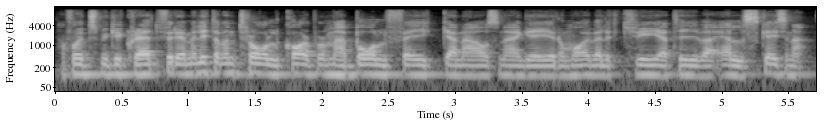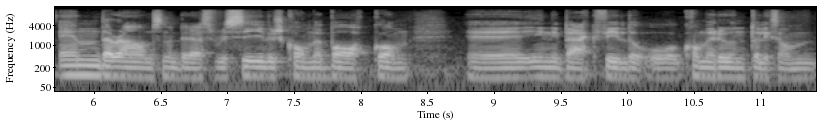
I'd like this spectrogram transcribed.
han får inte så mycket cred för det, men lite av en trollkarl på de här bollfejkarna och såna här grejer. De har ju väldigt kreativa, älskar ju sina end-arounds när deras receivers kommer bakom Eh, in i backfield och kommer runt och liksom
